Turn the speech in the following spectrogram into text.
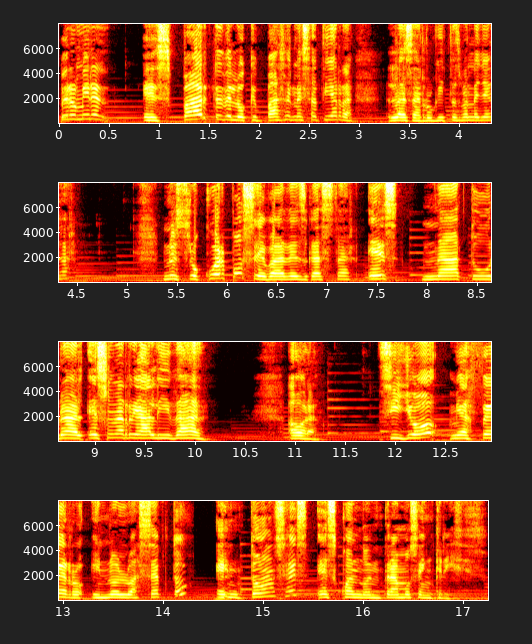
pero miren, es parte de lo que pasa en esa tierra. Las arruguitas van a llegar. Nuestro cuerpo se va a desgastar. Es natural, es una realidad. Ahora, si yo me aferro y no lo acepto, entonces es cuando entramos en crisis.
